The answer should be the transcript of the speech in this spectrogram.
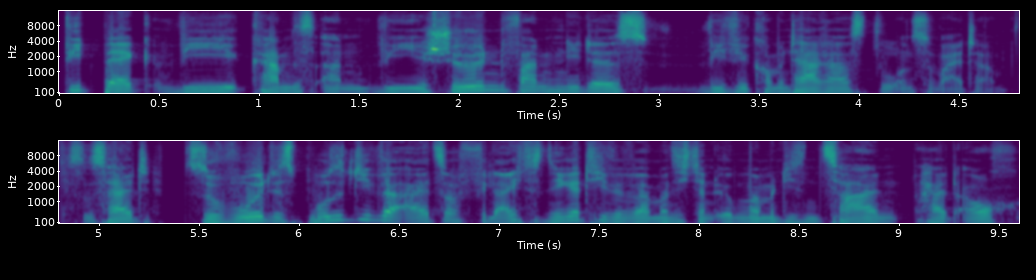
Feedback, wie kam das an, wie schön fanden die das, wie viele Kommentare hast du und so weiter. Das ist halt sowohl das Positive als auch vielleicht das Negative, weil man sich dann irgendwann mit diesen Zahlen halt auch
